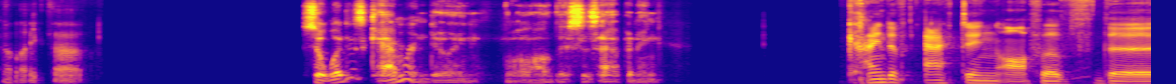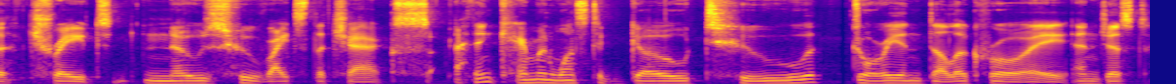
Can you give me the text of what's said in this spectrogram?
I like that. So, what is Cameron doing while all this is happening? Kind of acting off of the trait, knows who writes the checks. I think Cameron wants to go to Dorian Delacroix and just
